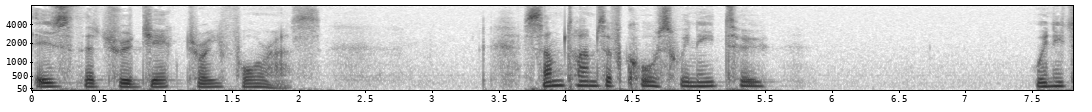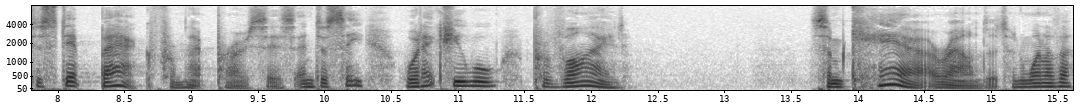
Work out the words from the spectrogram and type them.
is the trajectory for us. Sometimes, of course, we need to we need to step back from that process and to see what actually will provide some care around it. And one of the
